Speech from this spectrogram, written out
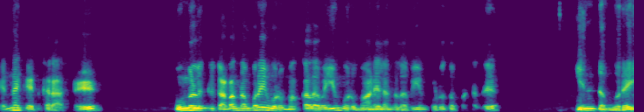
என்ன கேட்கிறார்கள்? உங்களுக்கு கடந்த முறை ஒரு மக்களவையும் ஒரு மாநிலங்களவையும் கொடுக்கப்பட்டது. இந்த முறை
